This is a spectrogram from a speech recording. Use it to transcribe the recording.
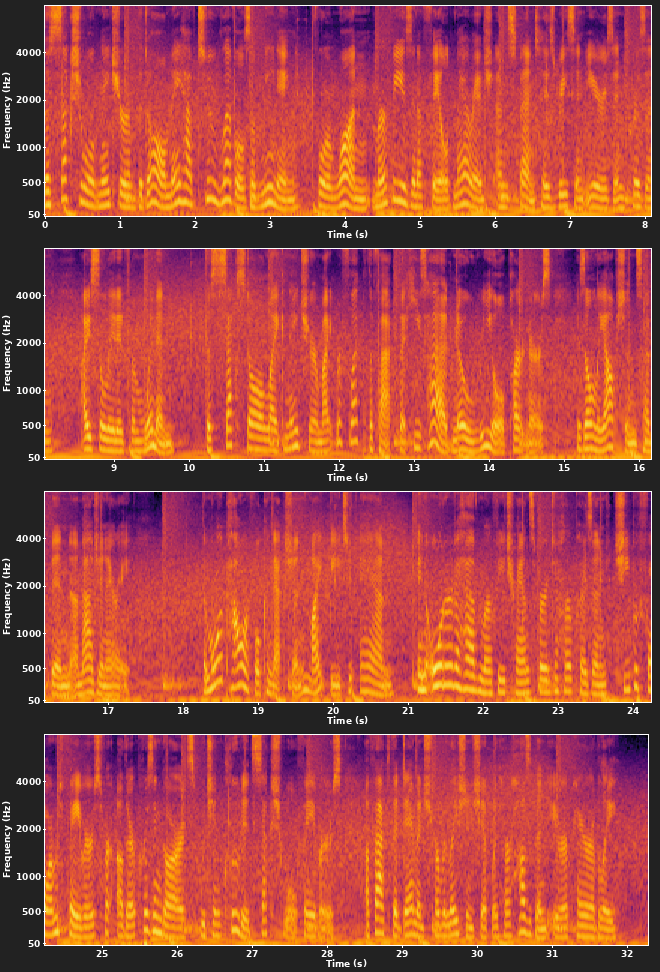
The sexual nature of the doll may have two levels of meaning. For one, Murphy is in a failed marriage and spent his recent years in prison, isolated from women. The sex doll like nature might reflect the fact that he's had no real partners. His only options have been imaginary. The more powerful connection might be to Anne, in order to have Murphy transferred to her prison, she performed favors for other prison guards, which included sexual favors, a fact that damaged her relationship with her husband irreparably.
